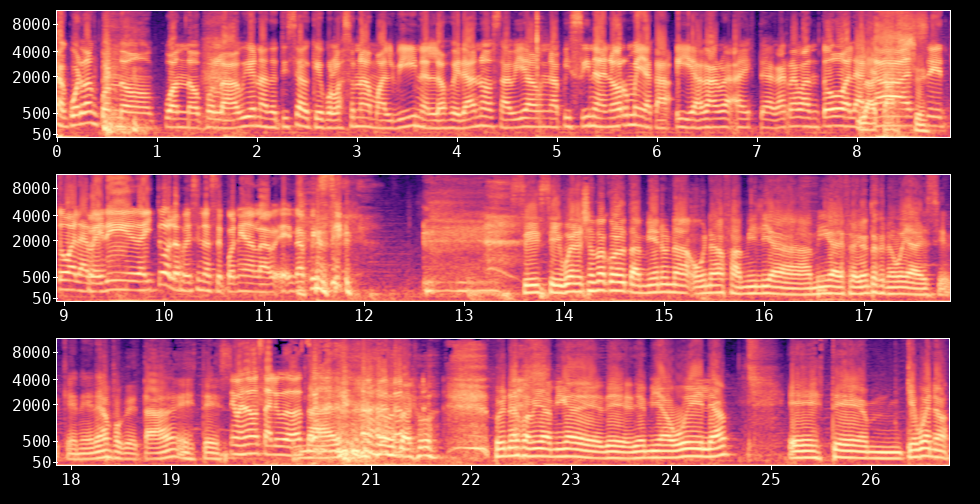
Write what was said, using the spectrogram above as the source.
¿Se acuerdan cuando, cuando por la había una noticia que por la zona de Malvin en los veranos había una piscina enorme y, acá, y agarra, este, agarraban toda la, La calle, calle. toda la vereda y todos los vecinos se ponían en la, en la piscina? Sí, sí, bueno, yo me acuerdo también una, una familia amiga de Fragmentos que no voy a decir quién eran porque está, este es- Le mandamos saludos. Dale, un saludo. Fue una familia amiga de, de- de mi abuela. Este, que bueno,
